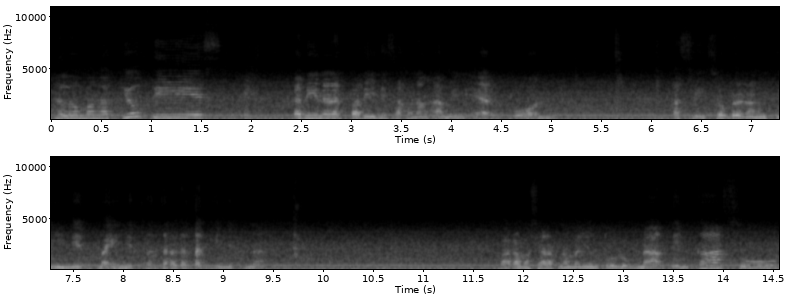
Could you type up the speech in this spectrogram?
Hello mga cuties! Kanina nagpalinis ako ng aming aircon. Kasi sobra ng init. Mainit na talaga, tag-init na. Para masarap naman yung tulog natin. Kaso,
